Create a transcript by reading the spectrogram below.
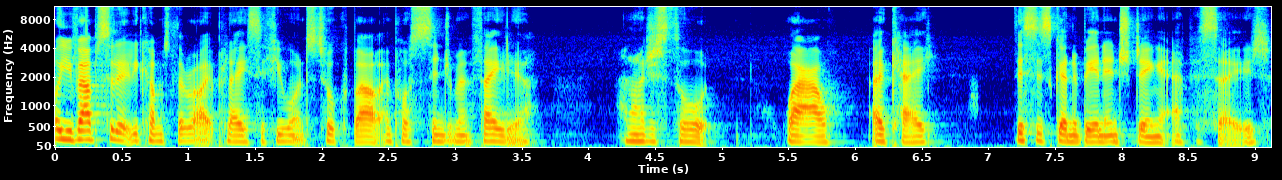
Oh, you've absolutely come to the right place if you want to talk about imposter syndrome and failure. And I just thought, wow, okay, this is going to be an interesting episode.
